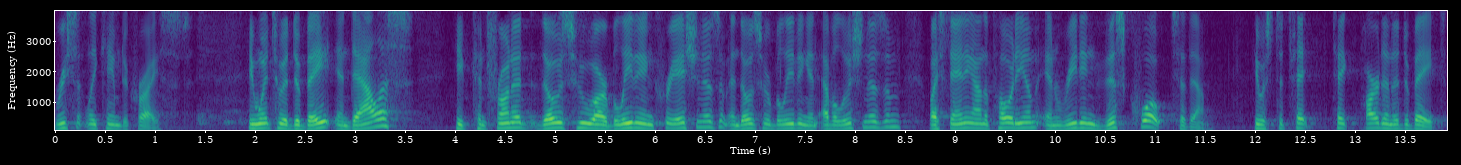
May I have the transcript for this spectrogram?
recently came to Christ. He went to a debate in Dallas he confronted those who are believing in creationism and those who are believing in evolutionism by standing on the podium and reading this quote to them. He was to take, take part in a debate.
